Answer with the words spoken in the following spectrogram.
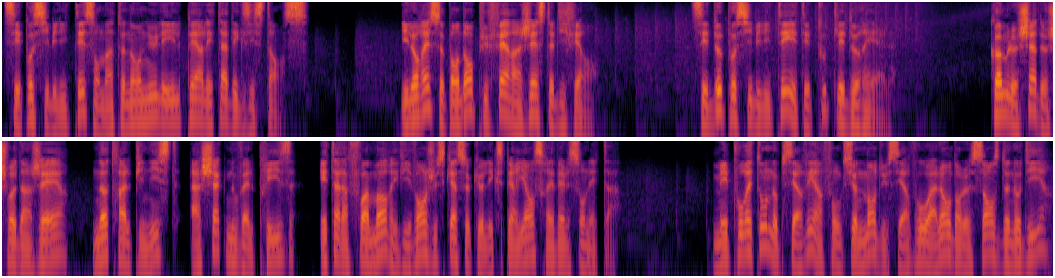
ses possibilités sont maintenant nulles et il perd l'état d'existence. Il aurait cependant pu faire un geste différent. Ces deux possibilités étaient toutes les deux réelles. Comme le chat de Schrödinger, notre alpiniste, à chaque nouvelle prise, est à la fois mort et vivant jusqu'à ce que l'expérience révèle son état. Mais pourrait-on observer un fonctionnement du cerveau allant dans le sens de nos dires?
